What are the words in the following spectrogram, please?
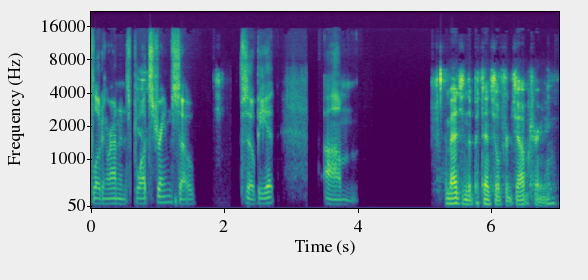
floating around in his bloodstream. So, so be it. Um, Imagine the potential for job training.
